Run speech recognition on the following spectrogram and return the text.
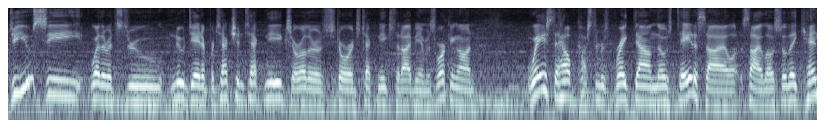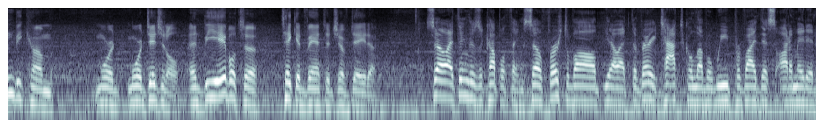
Do you see, whether it's through new data protection techniques or other storage techniques that IBM is working on, ways to help customers break down those data sil silos so they can become more, more digital and be able to take advantage of data? So I think there's a couple things. So first of all, you know, at the very tactical level, we provide this automated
